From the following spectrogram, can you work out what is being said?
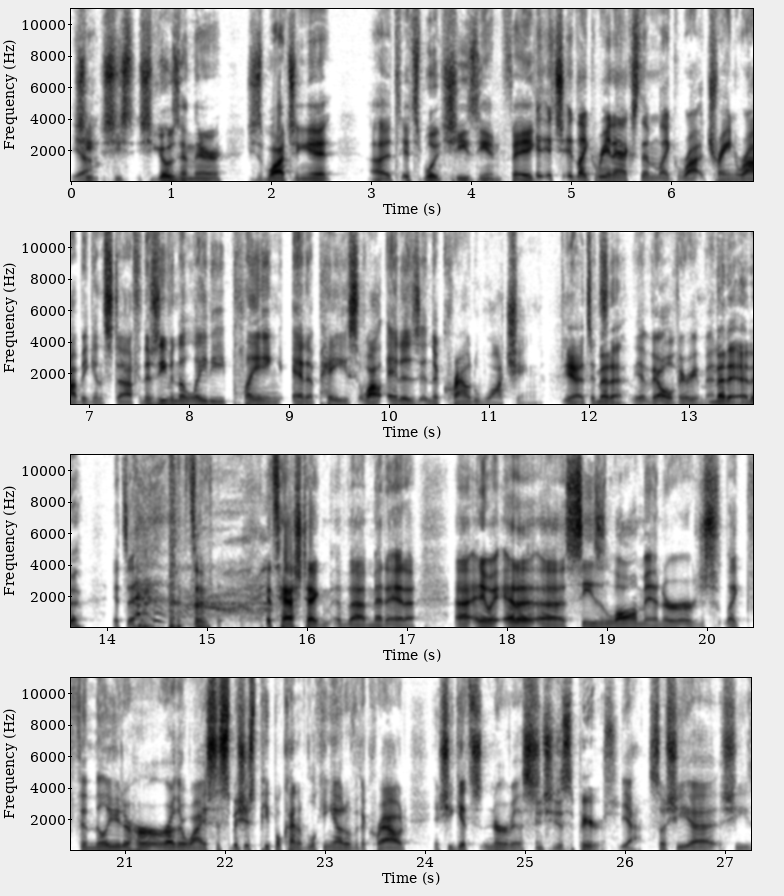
Yeah. She she she goes in there. She's watching it. Uh, it's it's really cheesy and fake. It, it's- it like reenacts them like ro- train robbing and stuff. And there's even a lady playing Etta Pace while Etta's in the crowd watching. yeah, it's, meta. Yeah, ve- oh, very meta. Meta Etta. It's a, it's a, it's hashtag uh, meta Etta. Uh, anyway, Etta uh, sees lawmen or, or just like familiar to her or otherwise suspicious people kind of looking out over the crowd, and she gets nervous. and she disappears. yeah, so she uh, she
